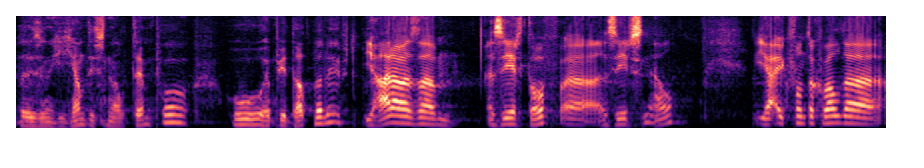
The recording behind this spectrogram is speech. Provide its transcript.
Dat is een gigantisch snel tempo. Hoe heb je dat beleefd? Ja, dat was um, zeer tof, uh, zeer snel. Ja, ik vond toch wel dat,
